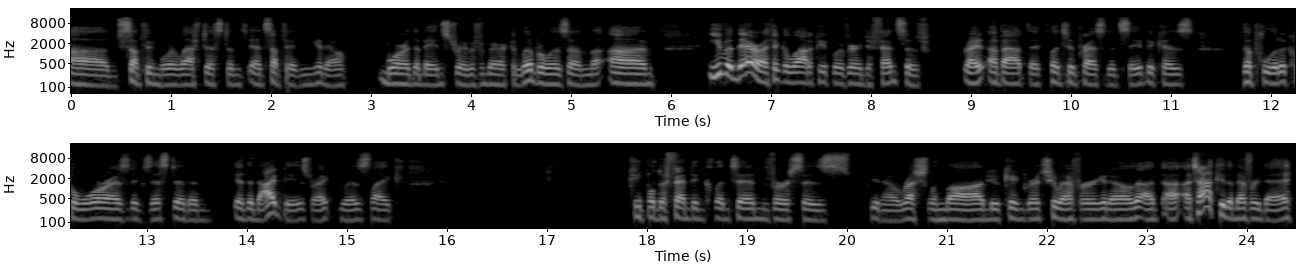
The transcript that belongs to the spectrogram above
uh, something more leftist and, and something you know more in the mainstream of American liberalism. Um, even there, I think a lot of people are very defensive, right, about the Clinton presidency because the political war as it existed in, in the 90s, right, was like people defending Clinton versus, you know, Rush Limbaugh, Newt Gingrich, whoever, you know, attacking them every day.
